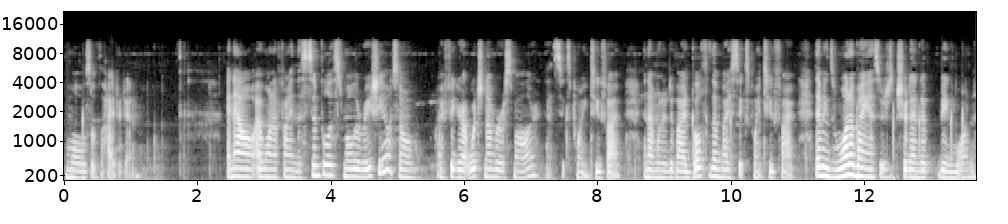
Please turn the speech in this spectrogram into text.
moles of the hydrogen. And now I want to find the simplest molar ratio, so I figure out which number is smaller, that's 6.25, and I'm going to divide both of them by 6.25. That means one of my answers should end up being 1,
